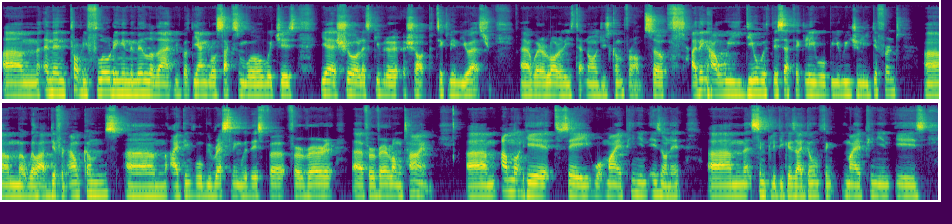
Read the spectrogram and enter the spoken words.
Um, and then probably floating in the middle of that, you've got the Anglo-Saxon world, which is yeah, sure, let's give it a, a shot, particularly in the US. Uh, where a lot of these technologies come from. So, I think how we deal with this ethically will be regionally different. Um, we'll have different outcomes. Um, I think we'll be wrestling with this for for a very uh, for a very long time. Um, I'm not here to say what my opinion is on it, um, simply because I don't think my opinion is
